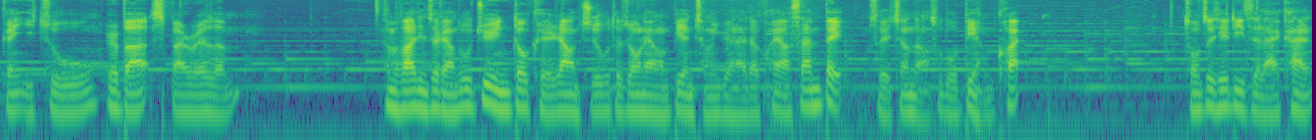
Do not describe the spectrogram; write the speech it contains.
跟一株 Herbaspirillum，他们发现这两株菌都可以让植物的重量变成原来的快要三倍，所以生长速度变很快。从这些例子来看。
